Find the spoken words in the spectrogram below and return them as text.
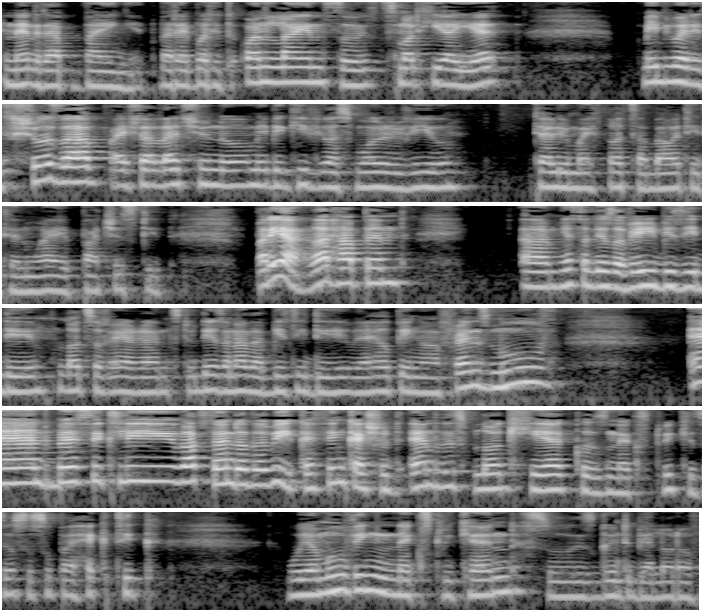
and ended up buying it. But I bought it online, so it's not here yet. Maybe when it shows up, I shall let you know, maybe give you a small review, tell you my thoughts about it and why I purchased it. But yeah, that happened. Um, yesterday was a very busy day, lots of errands. Today's another busy day. We're helping our friends move. And basically, that's the end of the week. I think I should end this vlog here because next week is also super hectic. We are moving next weekend, so there's going to be a lot of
